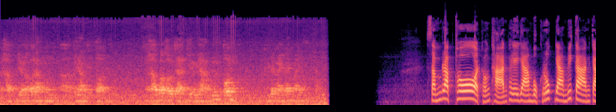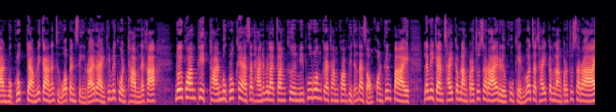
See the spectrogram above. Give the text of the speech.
นะครับ เดี๋ยวเรากำลังพยายามติดต่ออยู่นะครับ ว่าเขาจะเยียวยาเบื้องต้นหรือยังไงได้ไหม สำหรับโทษของฐานพยายามบุกรุกยามวิการการบุกรุกยามวิการนั้นถือว่าเป็นสิ่งร้ายแรงที่ไม่ควรทำนะคะ โดยความผิดฐานบุกรุกแขกสถานในเวลากลางคืน มีผู้ร่วมกระทำความผิดตั้งแต่ 2 คนขึ้นไป และมีการใช้กำลังประทุษร้าย หรือขู่เข็นว่าจะใช้กำลังประทุษร้าย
